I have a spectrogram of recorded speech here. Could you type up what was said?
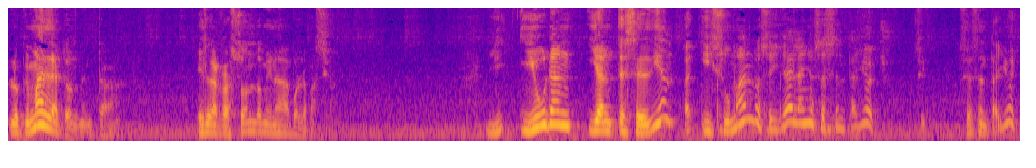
Lo que más le atormentaba es la razón dominada por la pasión. Y, y, una, y antecediendo, y sumándose ya el año 68, sí, 68,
